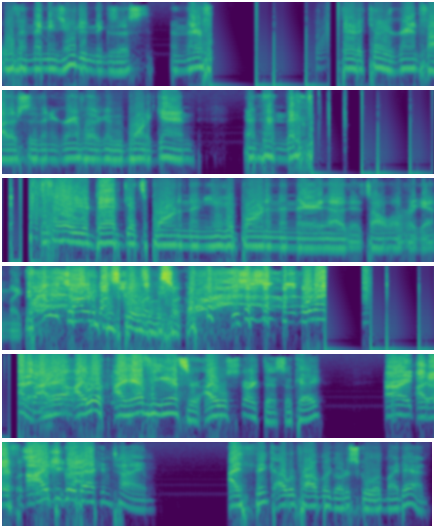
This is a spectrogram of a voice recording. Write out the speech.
Well, then that means you didn't exist, and therefore, there to kill your grandfather, so then your grandfather gonna be born again, and then they before your dad gets born, and then you get born, and then there uh, it's all over again. Like Why are we talking about this goes in killing a circle. This isn't. We're not. I, ha- I look. I have the answer. I will start this. Okay. All right, I, Chet, if I could go got. back in time, I think I would probably go to school with my dad.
